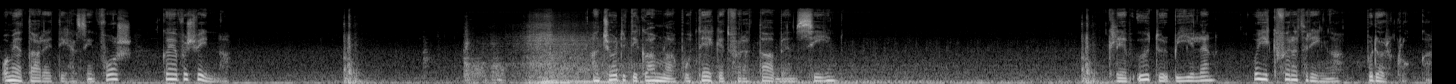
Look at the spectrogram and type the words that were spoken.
Om jag tar er till Helsingfors kan jag försvinna. Han körde till gamla apoteket för att ta bensin, klev ut ur bilen och gick för att ringa på dörrklockan.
